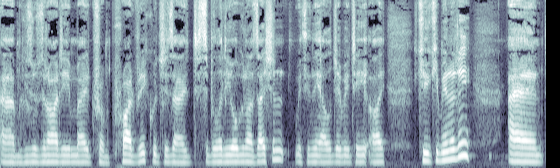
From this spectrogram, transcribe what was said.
um, because it was an idea made from Pride Vic, which is a disability organisation within the LGBTIQ community, and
